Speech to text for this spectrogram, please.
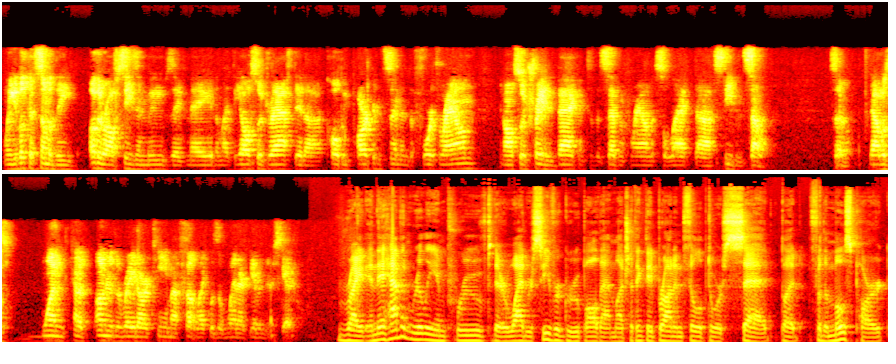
When you look at some of the other offseason moves they've made, and like they also drafted uh, Colby Parkinson in the fourth round, and also traded back into the seventh round to select uh, Stephen Sullivan. So that was one kind of under the radar team I felt like was a winner given their schedule. Right, and they haven't really improved their wide receiver group all that much. I think they brought in Phillip Dorsett, but for the most part,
